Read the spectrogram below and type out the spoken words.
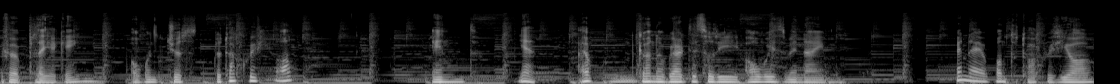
if I play a game I want just to talk with you all and yeah I'm gonna wear this hoodie always when I'm when I want to talk with you all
